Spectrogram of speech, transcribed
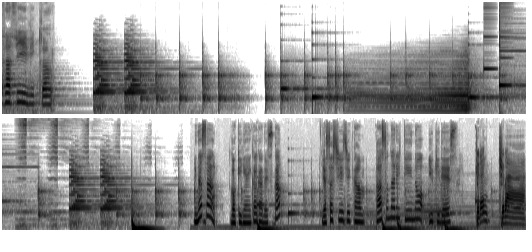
しい時間皆さんご機嫌いかがですか？優しい時間パーソナリティのゆきですこんにちは、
